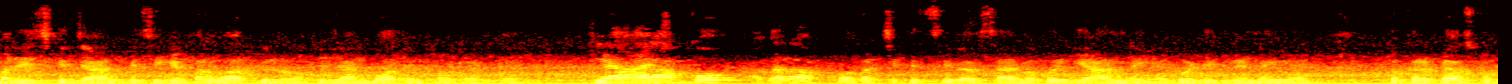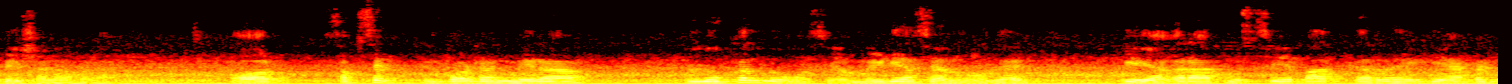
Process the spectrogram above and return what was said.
मरीज़ की जान किसी के परिवार के लोगों की जान बहुत इंपॉर्टेंट है। क्या अगर आपको अगर आपको अगर चिकित्सीय व्यवसाय में कोई ज्ञान नहीं है कोई डिग्री नहीं है तो कृपया उसको पेशा ना बनाए। और सबसे इम्पोर्टेंट मेरा लोकल लोगों से और मीडिया से अनुरोध है कि अगर आप मुझसे ये बात कर रहे हैं कि यहाँ पर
